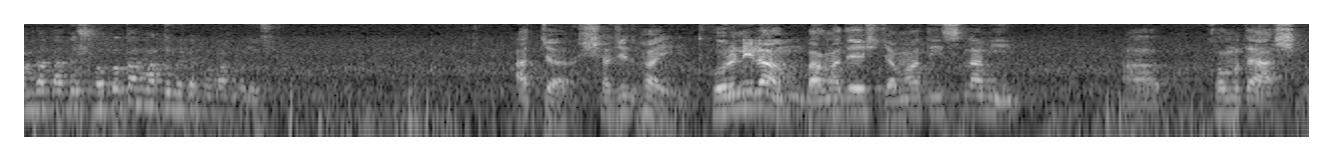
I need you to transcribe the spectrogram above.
আমরা তাদের সততার মাধ্যমে এটা প্রমাণ করেছি। আচ্ছা সাজিদ ভাই, ধরে নিলাম বাংলাদেশ জামাত ইসলামী ক্ষমতায় আসলো।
